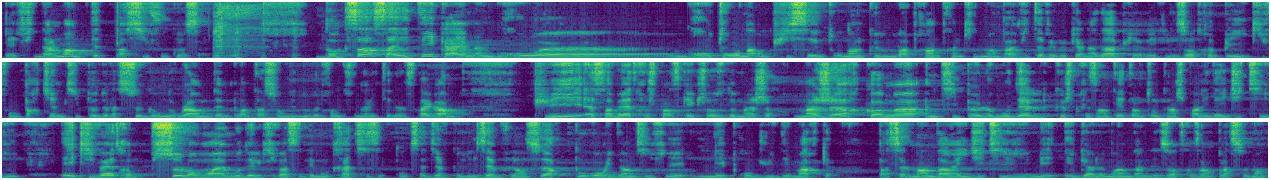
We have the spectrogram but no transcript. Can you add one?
ben finalement peut-être pas si fou que ça. Donc ça, ça a été quand même un gros, euh, un gros tournant. Puis c'est un tournant que l'on va prendre tranquillement, pas vite avec le Canada, puis avec les autres pays qui font partie un petit peu de la seconde round d'implantation des nouvelles fonctionnalités d'Instagram. Puis ça va être, je pense, quelque chose de majeur. Majeur comme un petit peu le modèle que je présentais tantôt quand je parlais d'IGTV et qui va être, selon moi, un modèle qui va se démocratiser. Donc c'est-à-dire que les influenceurs pourront identifier les produits des marques pas seulement dans IGTV, mais également dans les autres emplacements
